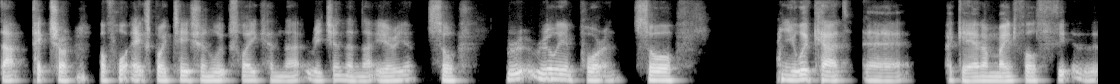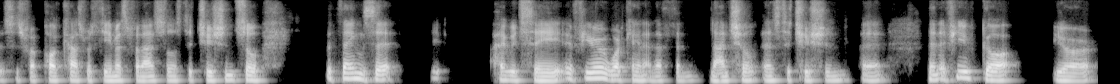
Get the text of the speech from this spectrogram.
that picture of what exploitation looks like in that region, in that area. So R- really important. So you look at uh, again, I'm mindful. Th- this is for a podcast with Themis Financial Institution. So the things that I would say, if you're working in a financial institution, uh, then if you've got your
